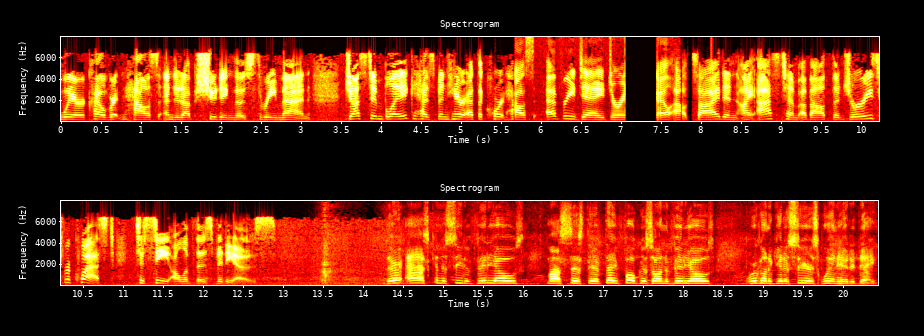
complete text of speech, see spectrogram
where Kyle Rittenhouse ended up shooting those three men. Justin Blake has been here at the courthouse every day during trial outside, and I asked him about the jury's request to see all of those videos. They're asking to see the videos. My sister, if they focus on the videos, we're going to get a serious win here today.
